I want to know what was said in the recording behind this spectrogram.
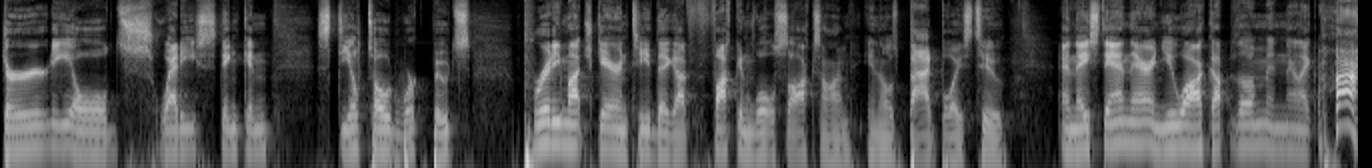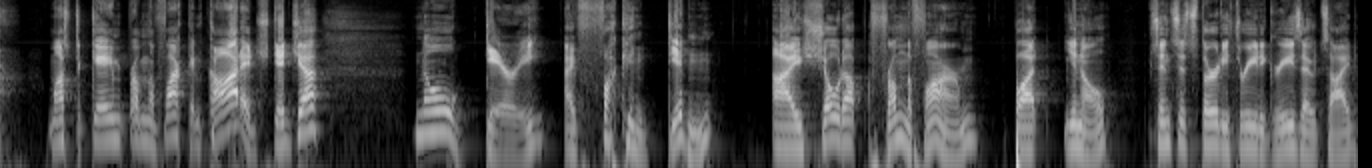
dirty old sweaty stinking steel-toed work boots pretty much guaranteed they got fucking wool socks on in those bad boys too. And they stand there and you walk up to them and they're like huh must have came from the fucking cottage, did ya? No, Gary, I fucking didn't. I showed up from the farm, but, you know, since it's 33 degrees outside,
